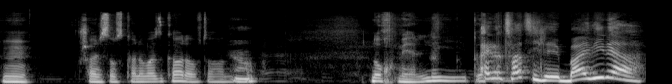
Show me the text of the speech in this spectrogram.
Hm. Wahrscheinlich sonst keine weiße Karte auf der Hand. Noch mehr Leben. 21 Leben, mal wieder.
